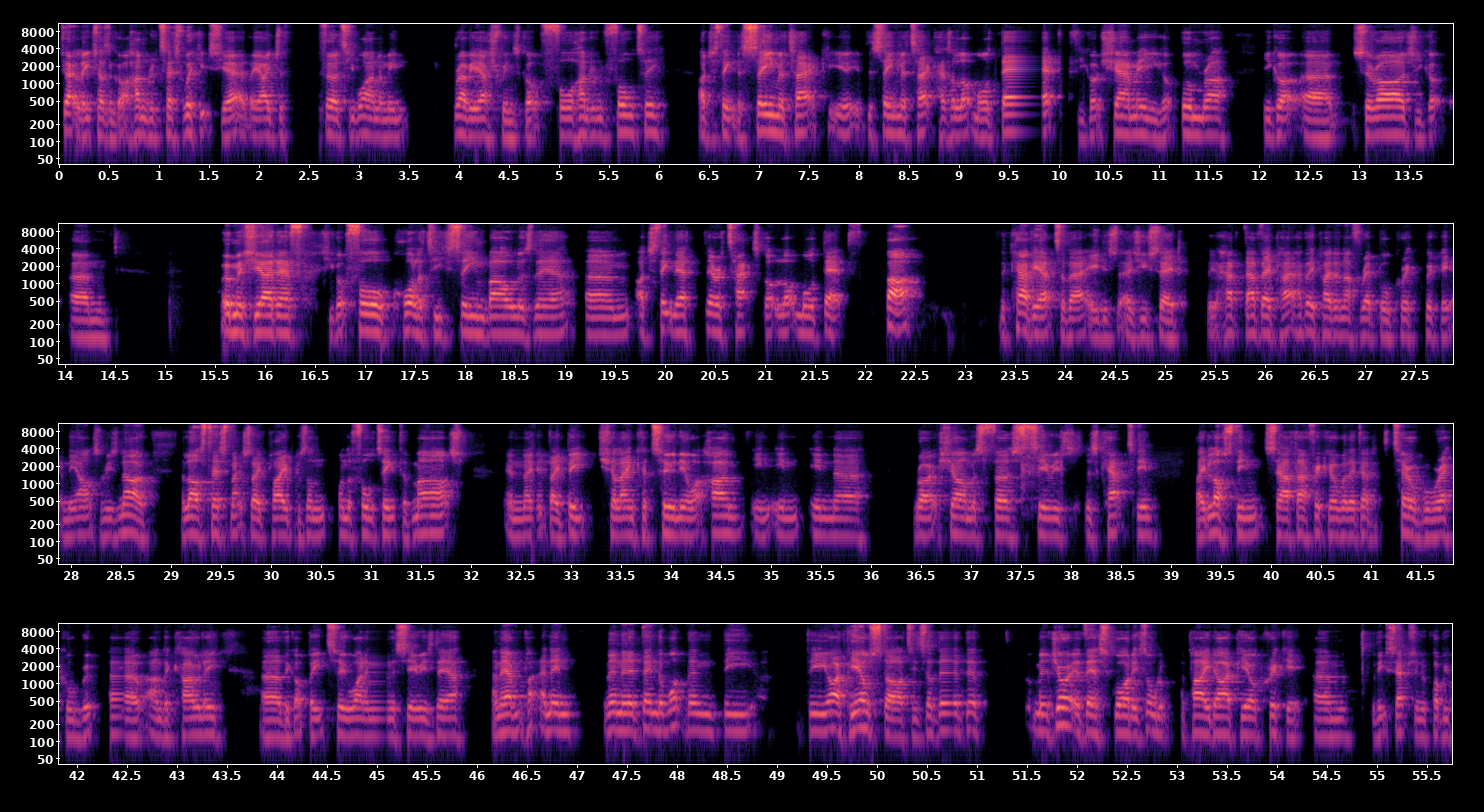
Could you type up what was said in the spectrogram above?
Jack Leach hasn't got 100 test wickets yet at the age of 31. I mean, Ravi Ashwin's got 440. I just think the seam attack, the seam attack has a lot more depth. You've got Shami, you've got Bumrah, you got uh, Siraj, you got um, Umesh Yadav. You got four quality seam bowlers there. Um, I just think their their attack's got a lot more depth. But the caveat to that is, as you said, have, have they have they played enough red ball cricket? And the answer is no. The last Test match they played was on, on the 14th of March, and they, they beat Sri Lanka two 0 at home in in in uh, Rohit Sharma's first series as captain. They lost in South Africa, where they've had a terrible record uh, under Kohli. Uh, they got beat two one in the series there, and they haven't. And then then the, then the what then the the IPL started. So the, the majority of their squad is all played IPL cricket, um, with the exception of probably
